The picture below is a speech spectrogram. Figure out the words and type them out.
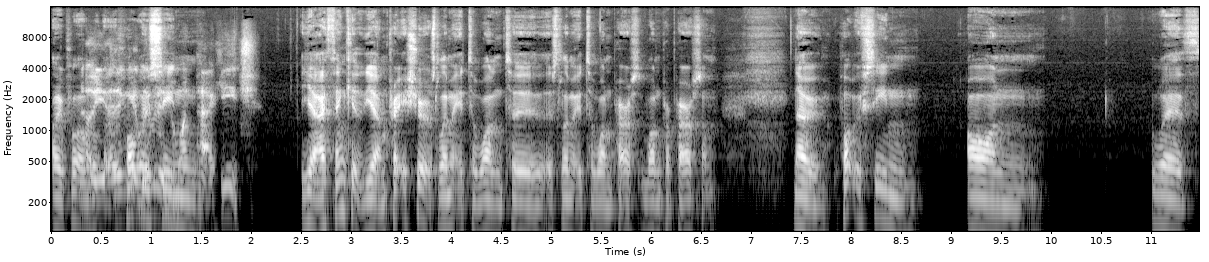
like what, I think what we've seen. one pack each. Yeah, I think it. Yeah, I'm pretty sure it's limited to one. To it's limited to one person, one per person. Now, what we've seen on with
